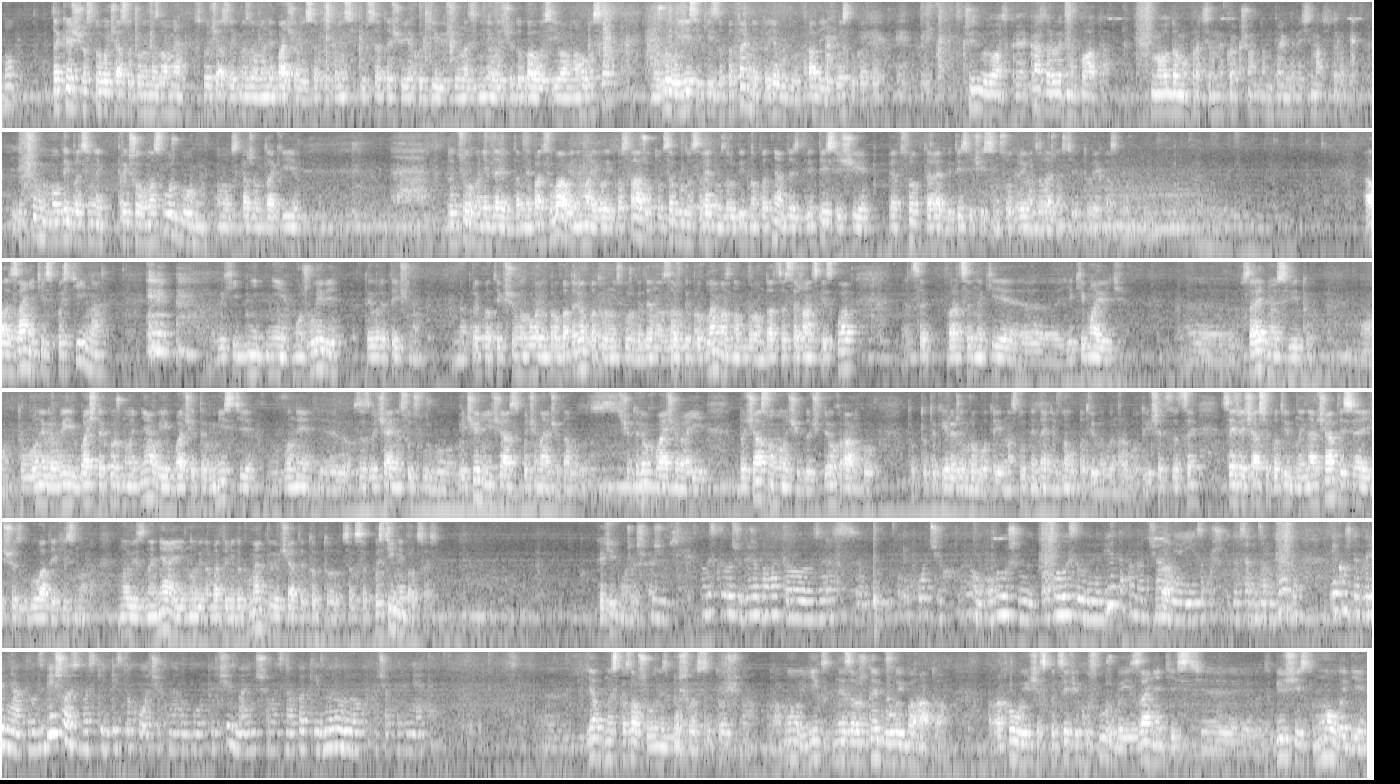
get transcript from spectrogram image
Ну, таке, що з того часу, коли ми з вами, з того часу, як ми з вами не бачилися, то в принципі все те, що я хотів і що в нас змінилося, що додалося, я вам наголосив. Можливо, є якісь запитання, то я буду радий їх вислухати. Скажіть, будь ласка, яка заробітна плата молодому працівнику, якщо він там прийде 18 років? Якщо молодий працівник прийшов на службу, скажімо так, і до цього ніде він там не працював і не має великого стажу, то це буде в середньому заробітна платня десь 2500-2700 гривень, в залежності від того, яка служба. Але зайнятість постійна, вихідні дні можливі теоретично. Наприклад, якщо ми говоримо про батальйон патрульної служби, де у нас завжди проблема з набором, да, це сержантський склад, це працівники, е, які мають е, середню освіту. То вони ви їх бачите кожного дня, ви їх бачите в місті. Вони е, зазвичай несуть службу в вечірній час, починаючи там з 4 вечора і до часу ночі, до 4 ранку. Тобто такий режим роботи. І в наступний день їм знову потрібно буде на роботу. І ще за це, цей же час ще потрібно і навчатися, і щось здобувати якісь ну, нові знання, і нові нормативні документи вивчати. Тобто це все постійний процес. Кажіть, може, ще щось. Ну, Ви сказали, що дуже багато зараз е, охочих ну, оголошили, оголосили ви набір такого навчання і запрошувати до себе на роботу. Як можете порівняти? От збільшилась у вас кількість охочих на роботу чи зменшилась навпаки? З минулим роком хоча б порівняти? Я б не сказав, що вони збільшилися точно. Ну, їх не завжди було і багато. Враховуючи специфіку служби і зайнятість, е, більшість молоді,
